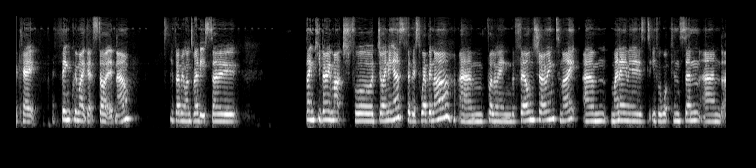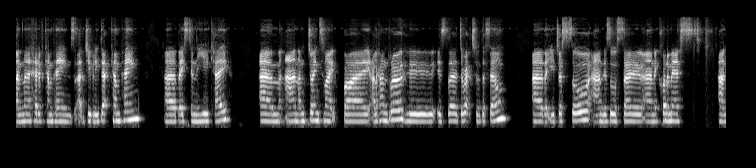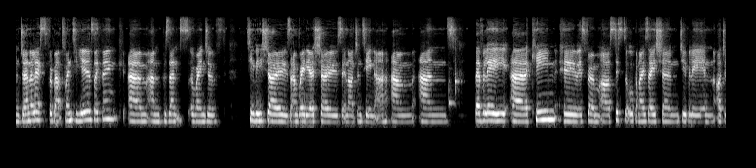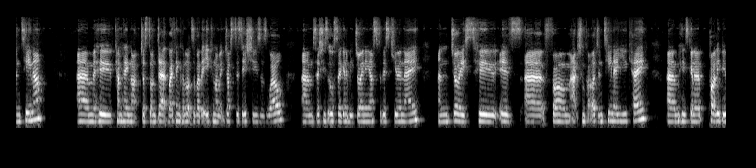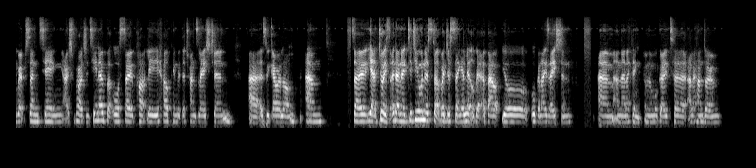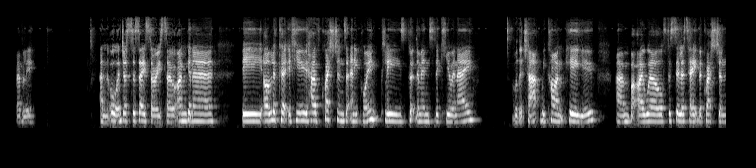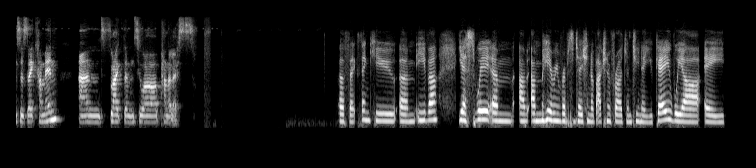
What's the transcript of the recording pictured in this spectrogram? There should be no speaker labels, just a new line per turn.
Okay, I think we might get started now, if everyone's ready. So thank you very much for joining us for this webinar um, following the film showing tonight. Um, my name is Eva Watkinson and I'm the head of campaigns at Jubilee Debt Campaign uh, based in the UK. Um, and I'm joined tonight by Alejandro, who is the director of the film uh, that you just saw and is also an economist and journalist for about 20 years, I think, um, and presents a range of TV shows and radio shows in Argentina. Um, and Beverly uh, Keene, who is from our sister organization, Jubilee in Argentina, um, who campaign not just on debt, but I think on lots of other economic justice issues as well. Um, so she's also going to be joining us for this Q&A. And Joyce, who is uh, from Action for Argentina UK, um, who's going to partly be representing Action for Argentina, but also partly helping with the translation uh, as we go along. Um, so yeah, Joyce, I don't know, did you want to start by just saying a little bit about your organization? Um, and then I think, and then we'll go to Alejandro and Beverly. And oh, and just to say, sorry, so I'm gonna be, I'll look at, if you have questions at any point, please put them into the Q&A or the chat. We can't hear you, um, but I will facilitate the questions as they come in and flag them to our panelists.
Perfect. Thank you, um, Eva. Yes, we. Um, I'm, I'm hearing representation of Action for Argentina UK. We are a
